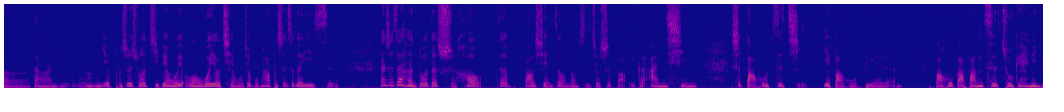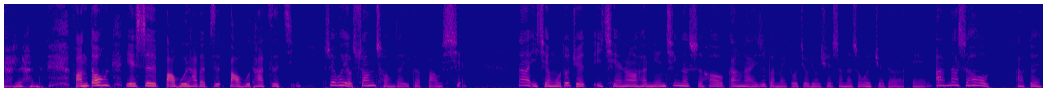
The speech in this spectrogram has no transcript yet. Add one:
呃，当然，嗯，也不是说，即便我有我我有钱，我就不怕，不是这个意思。但是在很多的时候，这保险这种东西就是保一个安心，是保护自己，也保护别人，保护把房子 租给你的人，房东也是保护他的自保护他自己，所以会有双重的一个保险。那以前我都觉得，以前啊，很年轻的时候，刚来日本没多久留学生的时候，会觉得，哎啊，那时候。啊，对，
